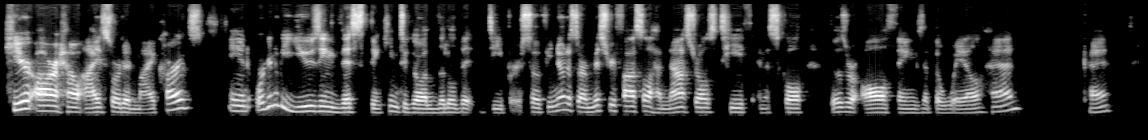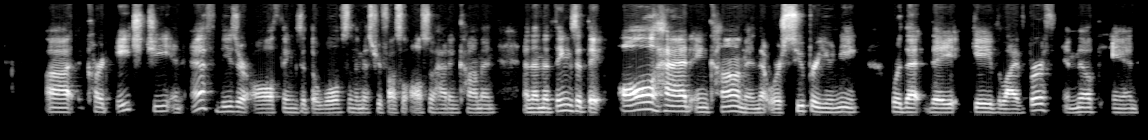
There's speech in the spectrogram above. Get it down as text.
Here are how I sorted my cards, and we're gonna be using this thinking to go a little bit deeper. So if you notice our mystery fossil had nostrils, teeth, and a skull. Those were all things that the whale had, okay? Uh, card H, G, and F, these are all things that the wolves and the mystery fossil also had in common. And then the things that they all had in common that were super unique were that they gave live birth and milk and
